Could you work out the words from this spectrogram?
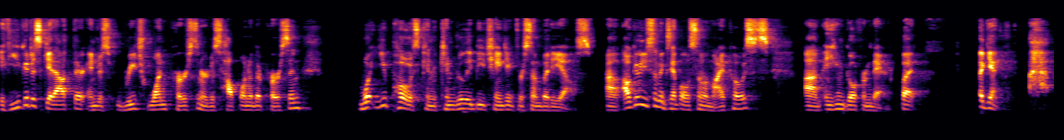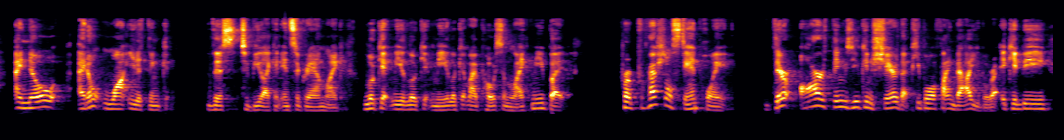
If you could just get out there and just reach one person or just help one other person, what you post can, can really be changing for somebody else. Uh, I'll give you some example of some of my posts um, and you can go from there. But again, I know I don't want you to think this to be like an Instagram, like, look at me, look at me, look at my post and like me. But from a professional standpoint, there are things you can share that people will find valuable, right? It could be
